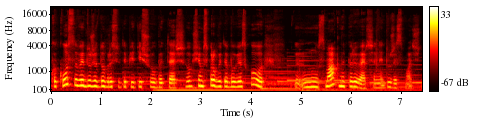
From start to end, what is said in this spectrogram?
кокосовий дуже добре сюди підійшов би теж. В общем, спробуйте обов'язково. Ну, смак не перевершений, дуже смачно.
